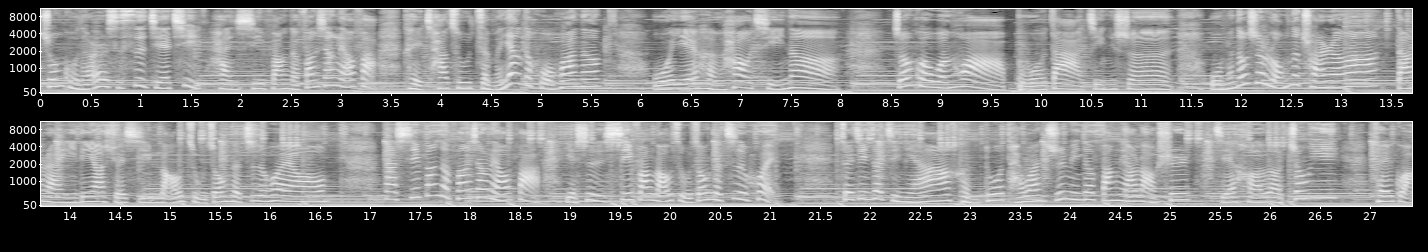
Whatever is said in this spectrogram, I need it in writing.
中国的二十四节气和西方的芳香疗法可以擦出怎么样的火花呢？我也很好奇呢。中国文化博大精深，我们都是龙的传人啊，当然一定要学习老祖宗的智慧哦。那西方的芳香疗法也是西方老祖宗的智慧。最近这几年啊，很多台湾知名的芳疗老师结合了中医，推广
